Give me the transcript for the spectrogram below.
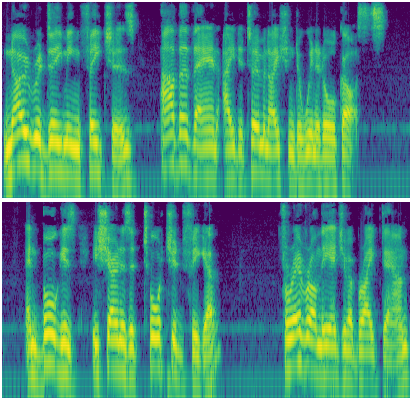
no redeeming features, other than a determination to win at all costs. And Borg is, is shown as a tortured figure, forever on the edge of a breakdown,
